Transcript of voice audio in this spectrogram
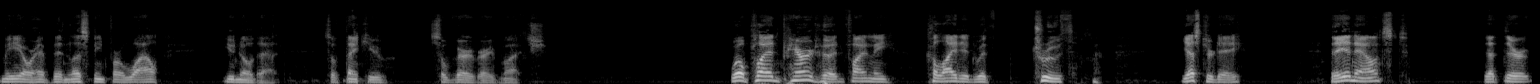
me or have been listening for a while, you know that. So thank you so very, very much. Well, Planned Parenthood finally collided with truth yesterday. They announced that their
